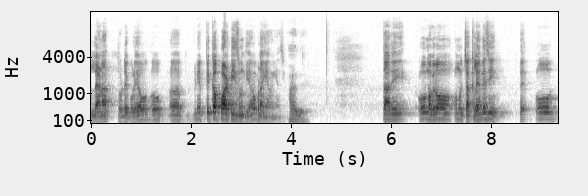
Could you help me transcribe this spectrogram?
ਲੈਣਾ ਤੁਹਾਡੇ ਕੋਲੇ ਉਹ ਜਿਹੜੀਆਂ ਪਿਕਅਪ ਪਾਰਟੀਆਂ ਹੁੰਦੀਆਂ ਉਹ ਬਣਾਈਆਂ ਹੋਈਆਂ ਸੀ। ਹਾਂਜੀ। ਤਾਂ ਜੀ ਉਹ ਮਗਰੋਂ ਉਹਨੂੰ ਚੱਕ ਲੈਂਦੇ ਸੀ ਤੇ ਉਹ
